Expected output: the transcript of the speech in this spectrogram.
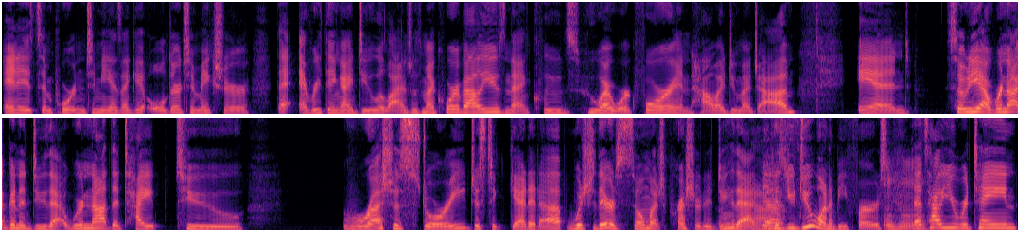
And it's important to me as I get older to make sure that everything I do aligns with my core values. And that includes who I work for and how I do my job. And so, yeah, we're not going to do that. We're not the type to rush a story just to get it up, which there's so much pressure to do Oh, that yes. because you do want to be 1st Mhm. That's how you retain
